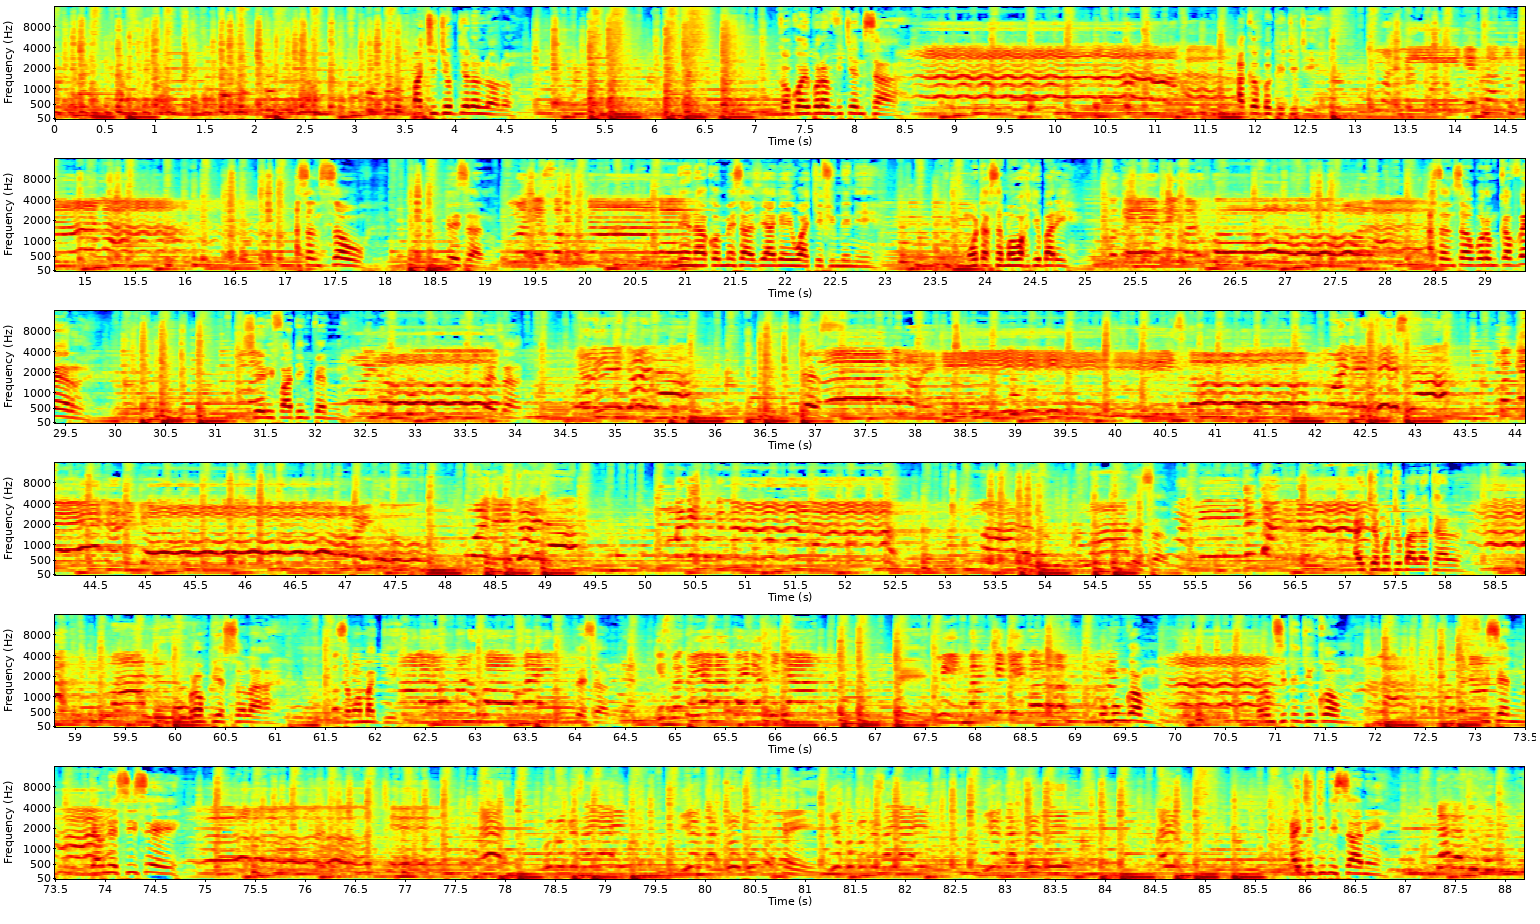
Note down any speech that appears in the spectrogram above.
Bàcc Diop jëlal loolu. Kokoy borom Vicenza. Ak bëgg titi Assane Sow. La. Nee naa ko message yaa ngay wàcce fi mu ne nii. Moo tax sama wax ji bari. Assane Sow borom Cap Vert. Chéri Fatim Pen Desert. Yes. ayca balatal. Borom pièce sola. Sama mag ndeysaan gis ba borom cité ci Cissé ay dara du ko dindi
